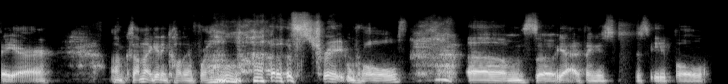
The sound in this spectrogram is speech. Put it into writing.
fair because um, I'm not getting called in for a lot of straight roles. Um, so yeah, I think it's just equal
